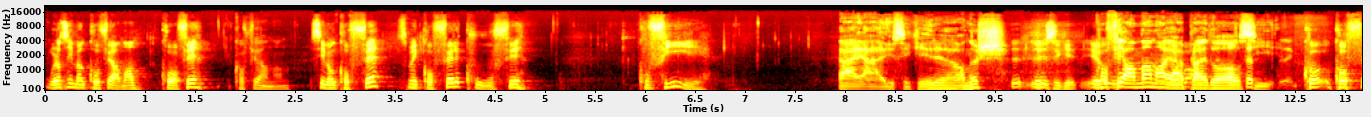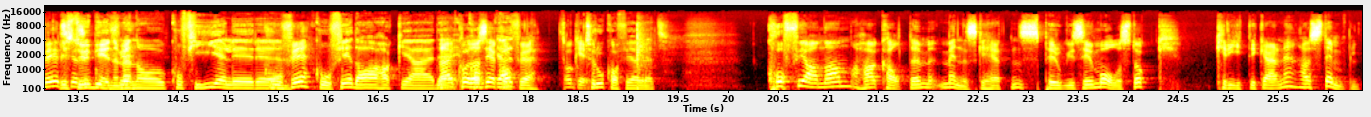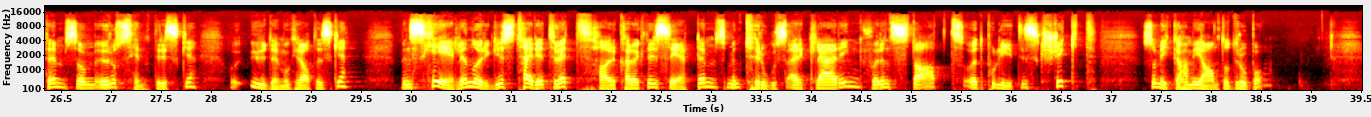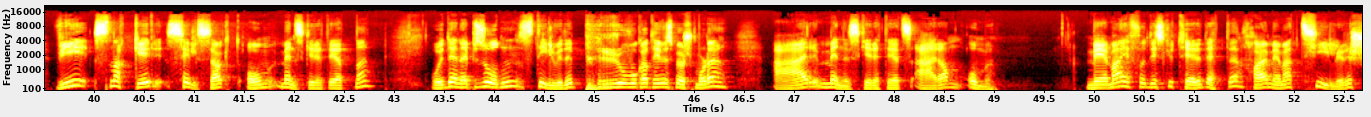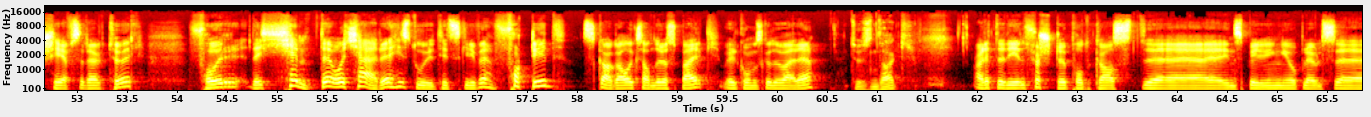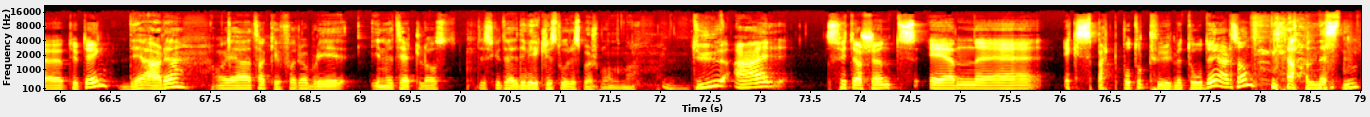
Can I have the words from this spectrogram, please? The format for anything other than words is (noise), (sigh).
Hvordan sier man Kofi Annan? Kofi? Kofi Annan. Sier man koffe som i koffe, eller kofi? Kofi? Jeg er usikker, Anders. Usikker. Kofi Annan har jeg pleid å at si. Ko-? Hvis du si begynner med noe kofi eller eh, Kofi? kofi, da har ikke jeg det. Nei, da sier jeg Kofi. Okay. Ok. tror koffi er greit. Kofi Annan har kalt dem menneskehetens progressive målestokk. Kritikerne har stemplet dem som eurosentriske og udemokratiske. Mens hele Norges Terje Tvedt har karakterisert dem som en troserklæring for en stat og et politisk sjikt som ikke har mye annet å tro på. Vi snakker selvsagt om menneskerettighetene, og i denne episoden stiller vi det provokative spørsmålet er menneskerettighetsæraen omme. Med meg for å diskutere dette har jeg med meg tidligere sjefsredaktør for det kjente og kjære historietidsskrivet Fortid, Skage Alexander Østberg. Velkommen skal du være. Tusen takk. Er dette din første podkastinnspilling, opplevelse, type ting? Det er det, og jeg takker for å bli invitert til å diskutere de virkelig store spørsmålene. Du er, så vidt jeg har skjønt, en eh, ekspert på torturmetoder, er det sånn? (laughs) Ja, nesten.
